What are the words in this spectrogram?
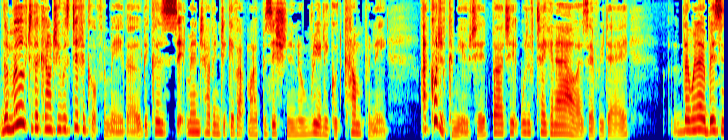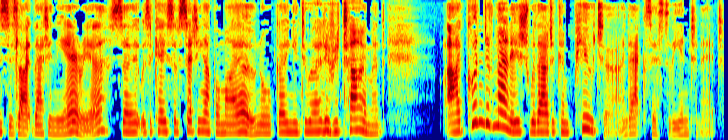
The move to the country was difficult for me, though, because it meant having to give up my position in a really good company. I could have commuted, but it would have taken hours every day. There were no businesses like that in the area, so it was a case of setting up on my own or going into early retirement. I couldn't have managed without a computer and access to the internet.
